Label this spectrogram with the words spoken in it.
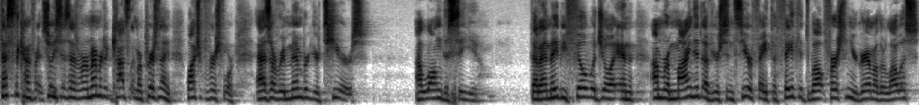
That's the of. So he says, as I remember constantly my personality, watch for verse four. As I remember your tears, I long to see you, that I may be filled with joy. And I'm reminded of your sincere faith, the faith that dwelt first in your grandmother Lois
